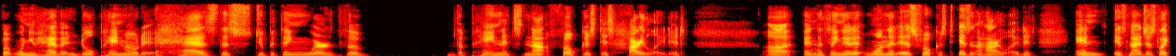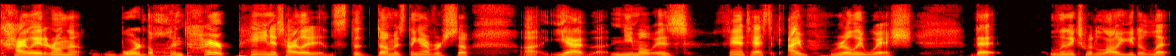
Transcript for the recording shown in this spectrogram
But when you have it in dual pane mode, it has this stupid thing where the the pane that's not focused is highlighted. Uh, and the thing that it, one that is focused isn't highlighted, and it's not just like highlighted on the board. The whole entire pane is highlighted. It's the dumbest thing ever. So, uh, yeah, uh, Nemo is fantastic. I really wish that Linux would allow you to let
